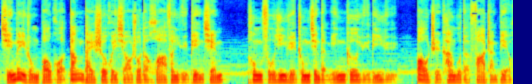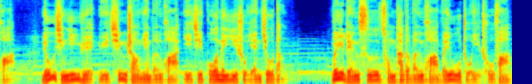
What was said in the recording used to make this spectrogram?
其内容包括当代社会小说的划分与变迁、通俗音乐中间的民歌与俚语、报纸刊物的发展变化、流行音乐与青少年文化以及国内艺术研究等。威廉斯从他的文化唯物主义出发，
